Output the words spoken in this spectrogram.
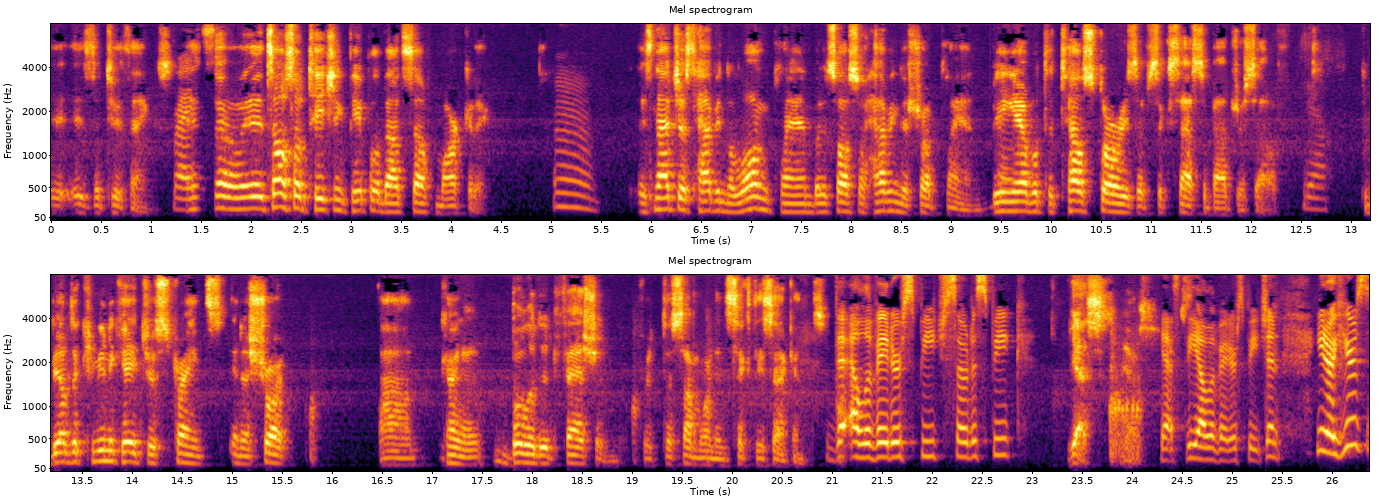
is the two things. Right. And so it's also teaching people about self marketing. mm, It's not just having the long plan, but it's also having the short plan. Being Right. able to tell stories of success about yourself. yeah To be able to communicate your strengths in a short, um, kind of bulleted fashion for, to someone in 60 seconds. the elevator speech so to speak Yes, yes. Yes, the elevator speech. And you know, here's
